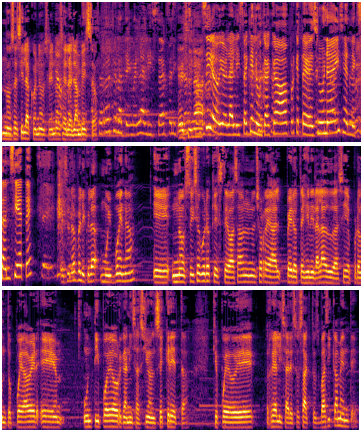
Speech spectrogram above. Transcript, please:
No sé si la conocen no, o se la hayan visto. Hace rato la tengo en la lista de películas. Es una... Sí, obvio, la lista que nunca acaba porque te ves una y se anexan siete. Es una película muy buena. Eh, no estoy seguro que esté basada en un hecho real, pero te genera la duda si de pronto puede haber eh, un tipo de organización secreta que puede realizar esos actos. Básicamente,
